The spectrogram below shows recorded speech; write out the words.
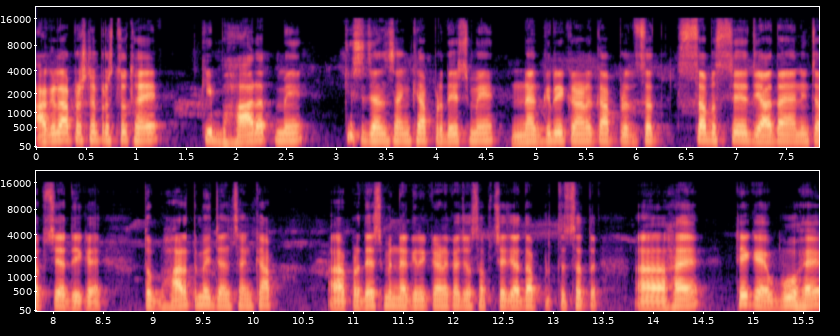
अगला प्रश्न प्रस्तुत है कि भारत में किस जनसंख्या प्रदेश में नगरीकरण का प्रतिशत सबसे ज़्यादा यानी सबसे अधिक है? तो भारत में जनसंख्या प्रदेश में नगरीकरण का जो सबसे ज़्यादा प्रतिशत है, ठीक है, वो है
